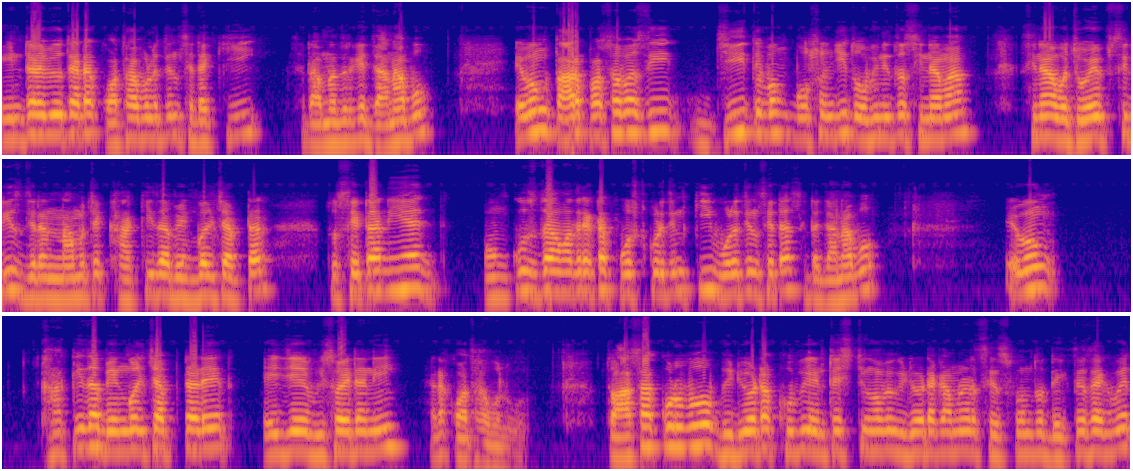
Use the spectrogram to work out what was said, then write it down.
ইন্টারভিউতে একটা কথা বলেছেন, সেটা কি সেটা আপনাদেরকে জানাব। এবং তার পাশাপাশি জিৎ এবং প্রসেনজিৎ অভিনীত সিনেমা সিনেমা বলছে ওয়েব সিরিজ যেটার নাম হচ্ছে খাঁকি দা বেঙ্গল চ্যাপ্টার তো সেটা নিয়ে অঙ্কুশ দা আমাদের একটা পোস্ট করেছেন, কি বলেছেন সেটা সেটা জানাব। এবং খাঁকি দা বেঙ্গল চ্যাপ্টারের এই যে বিষয়টা নিয়ে একটা কথা বলব। তো আশা করব ভিডিওটা খুবই ইন্টারেস্টিং হবে, ভিডিওটাকে আপনারা শেষ পর্যন্ত দেখতে থাকবেন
